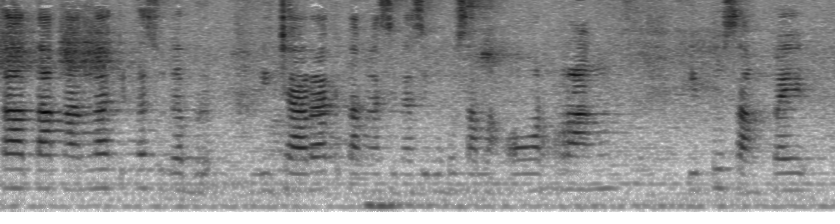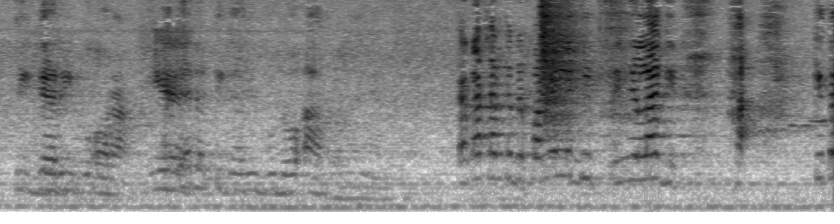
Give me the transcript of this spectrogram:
Katakanlah kita sudah berbicara kita ngasih nasi bungkus sama orang itu sampai 3.000 orang. Iya. Jadi ada 3.000 doa. Kan akan ke depannya lebih ini lagi. Ha- kita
